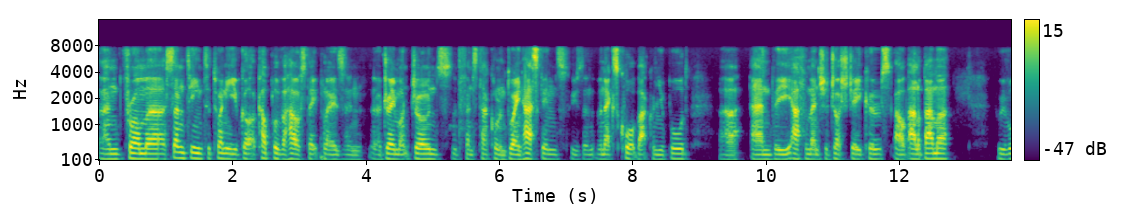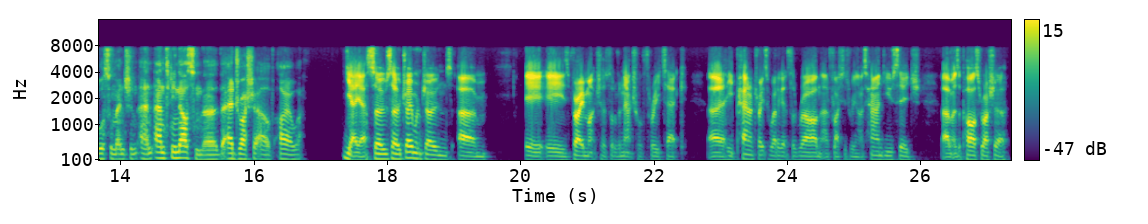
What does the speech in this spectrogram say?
And from uh, 17 to 20, you've got a couple of Ohio State players in uh, Dre'Mont Jones, the defense tackle, and Dwayne Haskins, who's the, the next quarterback on your board, uh, and the aforementioned Josh Jacobs out of Alabama, we've also mentioned, and Anthony Nelson, the, the edge rusher out of Iowa. Yeah, yeah. So so Dre'Mont Jones um, is very much a sort of a natural three tech. Uh, he penetrates well against the run and flashes really nice hand usage um, as a pass rusher.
